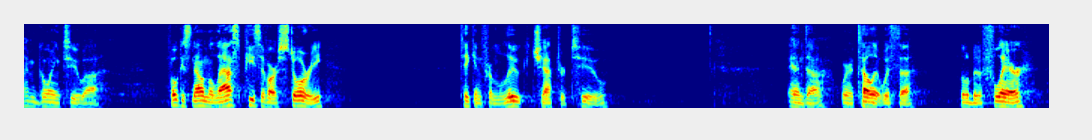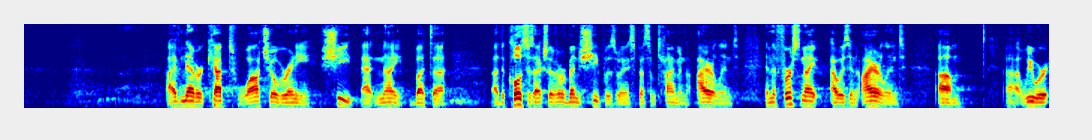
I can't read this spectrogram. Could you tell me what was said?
I'm going to uh, focus now on the last piece of our story, taken from Luke chapter 2. And uh, we're going to tell it with a little bit of flair. I've never kept watch over any sheep at night, but uh, uh, the closest actually I've ever been to sheep was when I spent some time in Ireland. And the first night I was in Ireland, um, uh, we were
